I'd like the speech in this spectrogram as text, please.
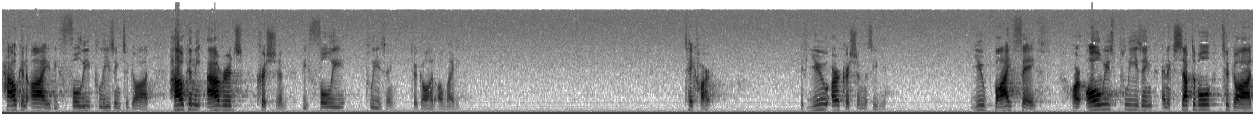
How can I be fully pleasing to God? How can the average Christian be fully pleasing to God Almighty? Take heart. If you are a Christian this evening, you by faith are always pleasing and acceptable to God,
